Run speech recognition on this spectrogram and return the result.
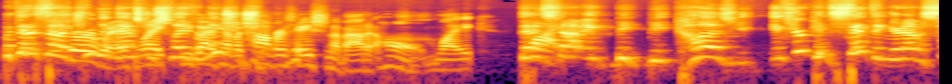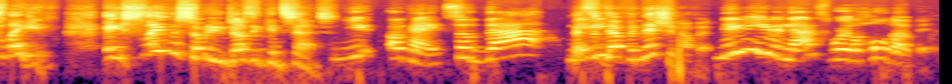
But then it's not sure truly with. master Like slave you guys have a conversation about at home. Like Then it's not a, be, because you, if you're consenting, you're not a slave. A slave is somebody who doesn't consent. You okay? So that That's maybe the definition of it. maybe even that's where the holdup is,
